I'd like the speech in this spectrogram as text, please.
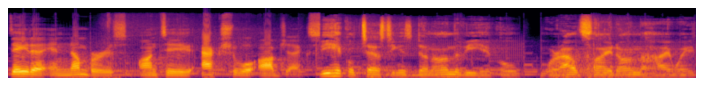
data and numbers onto actual objects. Vehicle testing is done on the vehicle or outside on the highway.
